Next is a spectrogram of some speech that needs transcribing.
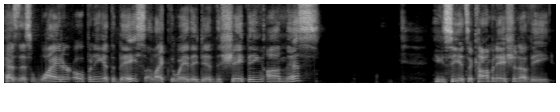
has this wider opening at the base. I like the way they did the shaping on this. You can see it's a combination of the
